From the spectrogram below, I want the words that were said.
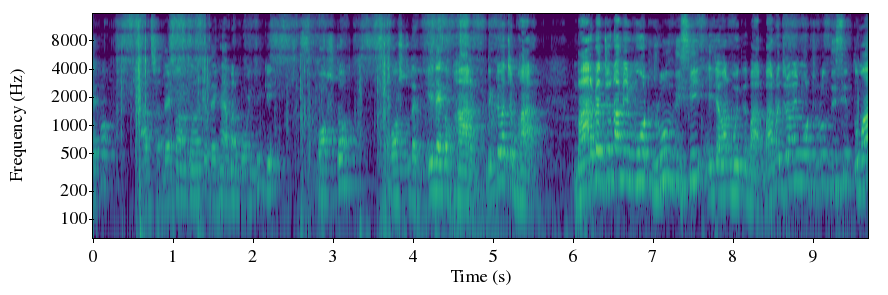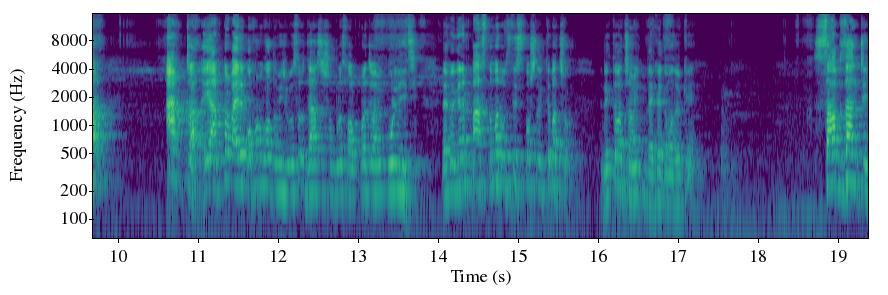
দেখো? আচ্ছা দেখো আমি তোমাকে আমার বই থেকে, স্পষ্ট স্পষ্ট এই দেখো ভার দেখতে ভার ভার্বের জন্য আমি মোট রুল দিছি, এই যে আমার বইতে ভার ভার্বের জন্য আমি মোট রুল দিছি তোমার আটটা। এই আটটার বাইরে কখনো কত বিশ বছর যা সবগুলো সলভ করার জন্য আমি করে দিয়েছি। দেখো এখানে পাঁচ নম্বর বুঝতে স্পষ্ট দেখতে পাচ্ছ? দেখতে পাচ্ছ? আমি দেখাই তোমাদেরকে। সাবজাংটিভ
